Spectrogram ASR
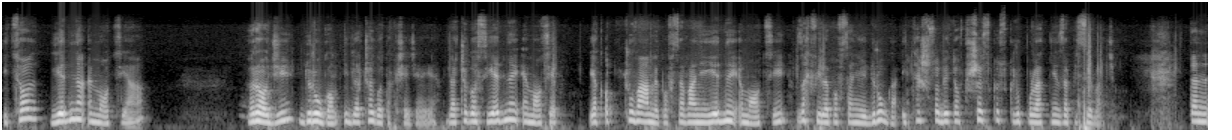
I co jedna emocja rodzi drugą. I dlaczego tak się dzieje? Dlaczego z jednej emocji, jak, odczuwamy powstawanie jednej emocji, za chwilę powstanie druga. I też sobie to wszystko skrupulatnie zapisywać. Ten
